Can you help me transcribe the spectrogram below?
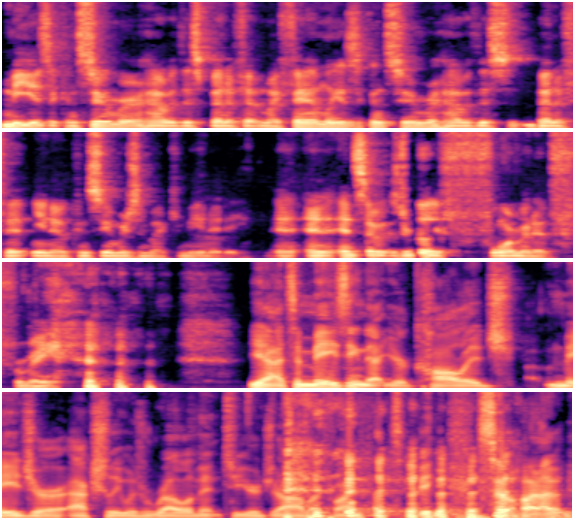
me as a consumer? How would this benefit my family as a consumer? How would this benefit, you know, consumers in my community? And, and, and so it was really formative for me. yeah, it's amazing that your college major actually was relevant to your job. I find that to be so hard.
